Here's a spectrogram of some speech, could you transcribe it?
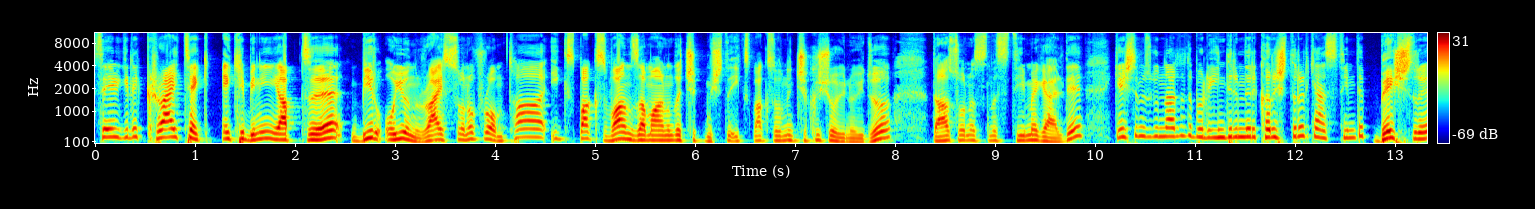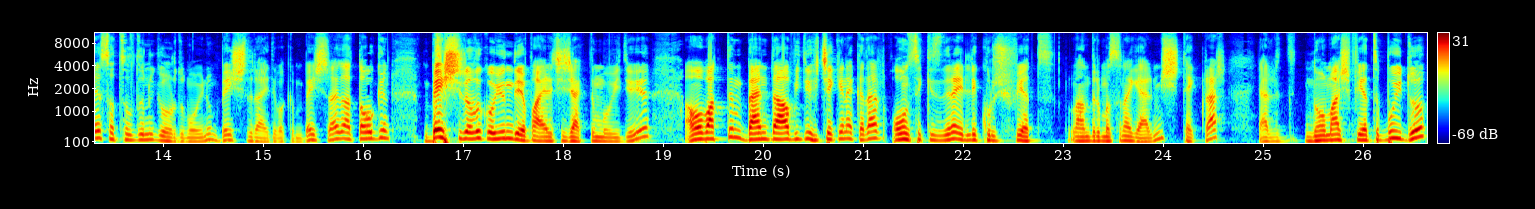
Sevgili Crytek ekibinin yaptığı bir oyun Rise Son of Rome ta Xbox One zamanında çıkmıştı. Xbox One'ın çıkış oyunuydu. Daha sonrasında Steam'e geldi. Geçtiğimiz günlerde de böyle indirimleri karıştırırken Steam'de 5 liraya satıldığını gördüm oyunun. 5 liraydı bakın 5 liraydı. Hatta o gün 5 liralık oyun diye paylaşacaktım bu videoyu. Ama baktım ben daha videoyu çekene kadar 18 lira 50 kuruş fiyatlandırmasına gelmiş tekrar. Yani normal fiyatı buydu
